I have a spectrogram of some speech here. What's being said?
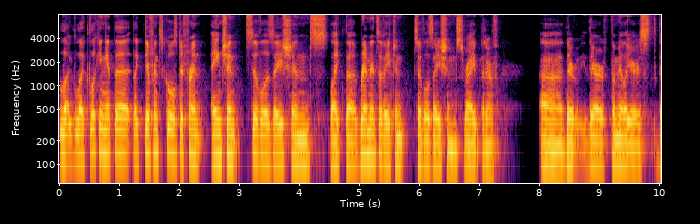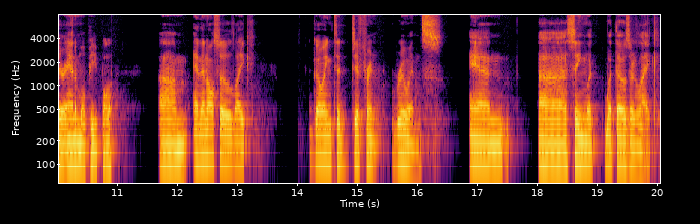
like like looking at the like different schools, different ancient civilizations, like the remnants of ancient civilizations, right? That have uh their their familiars, their animal people. Um and then also like going to different ruins and uh seeing what what those are like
